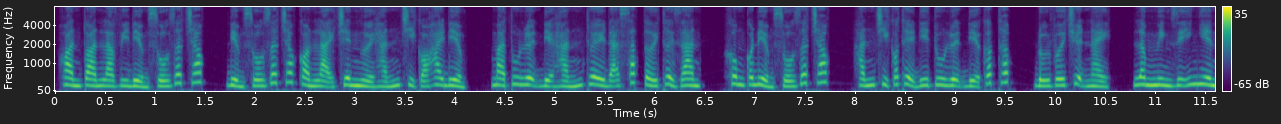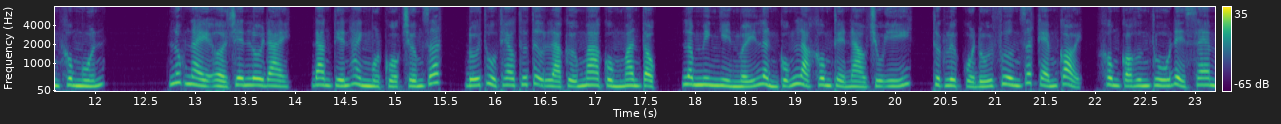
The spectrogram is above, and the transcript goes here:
hoàn toàn là vì điểm số rất chóc, điểm số rất chóc còn lại trên người hắn chỉ có 2 điểm, mà tu luyện địa hắn thuê đã sắp tới thời gian, không có điểm số rất chóc, hắn chỉ có thể đi tu luyện địa cấp thấp, đối với chuyện này, Lâm Minh dĩ nhiên không muốn. Lúc này ở trên lôi đài, đang tiến hành một cuộc chớm rất, đối thủ theo thứ tự là cử ma cùng man tộc, Lâm Minh nhìn mấy lần cũng là không thể nào chú ý, thực lực của đối phương rất kém cỏi, không có hứng thú để xem.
